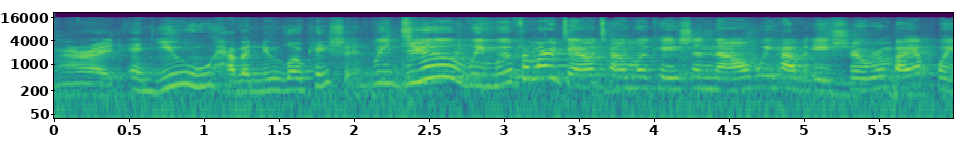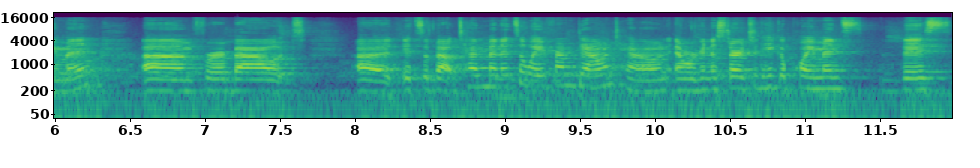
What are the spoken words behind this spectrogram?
All right, and you have a new location. We do. We moved from our downtown location. Now we have a showroom by appointment um, for about, uh, it's about 10 minutes away from downtown, and we're going to start to take appointments this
